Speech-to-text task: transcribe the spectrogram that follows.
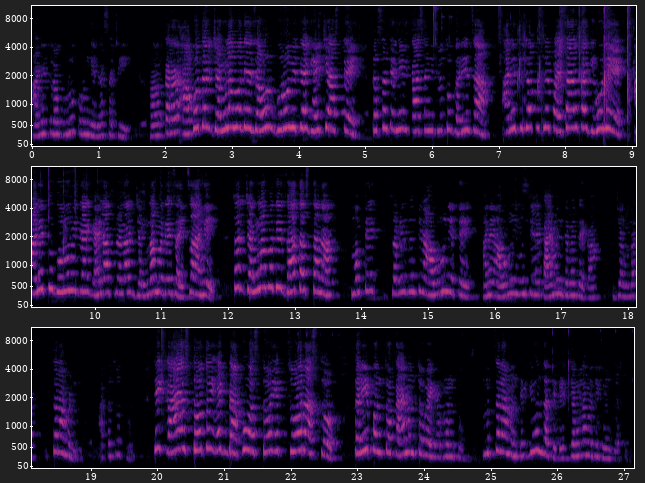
आणि तुला गुरु करून घेण्यासाठी. कारण अगोदर जंगलामध्ये जाऊन गुरुविद्या घ्यायची असते. तसं त्यांनी काय सांगितलं? तू घरी जा आणि तुझ्यापासून पैसा अर्था घेऊन ये आणि तू गुरुविद्या घ्यायला आपल्याला जंगलामध्ये जायचं आहे. तर जंगलामध्ये जात असताना मग ते सगळेजण तिने आवरून येते आणि आवरून येऊन तिने काय म्हणते माहिती का? जंगलात चला म्हणली आता चोच ते काय असतो? तो एक डाकू असतो एक चोर असतो. तरी पण तो काय म्हणतो म्हणतो. मग चला म्हणते. घेऊन जाते ते. जंगलामध्ये घेऊन जाते.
